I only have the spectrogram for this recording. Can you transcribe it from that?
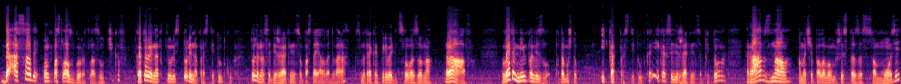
До осады он послал в город лазутчиков, которые наткнулись то ли на проститутку, то ли на содержательницу постоялого двора, смотря как переводить слово «зона», Раав. В этом им повезло, потому что и как проститутка, и как содержательница притона, Раав знала о мочеполовом шистозасомозе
